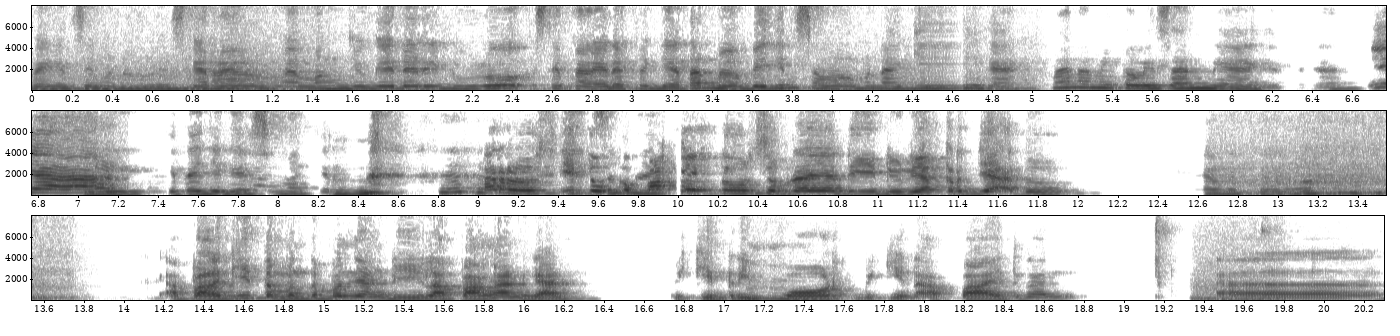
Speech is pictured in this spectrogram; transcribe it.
pengen sih menulis. Karena memang juga dari dulu setiap kali ada kegiatan, Mbak Begin selalu menagih kan, mana nih tulisannya gitu kan. Iya. Jadi kita juga semakin... Harus, itu semakin... kepake tuh sebenarnya di dunia kerja tuh. Ya, betul. Apalagi teman-teman yang di lapangan kan, bikin report, mm-hmm. bikin apa, itu kan uh,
